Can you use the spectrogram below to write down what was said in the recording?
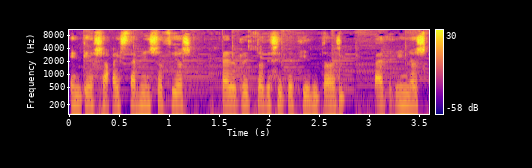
en que os hagáis también socios el reto de 700 padrinos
